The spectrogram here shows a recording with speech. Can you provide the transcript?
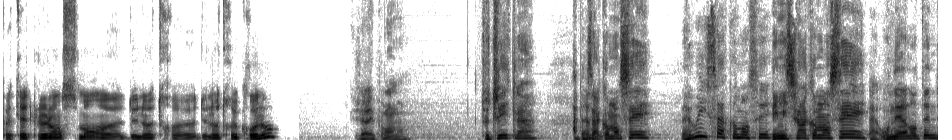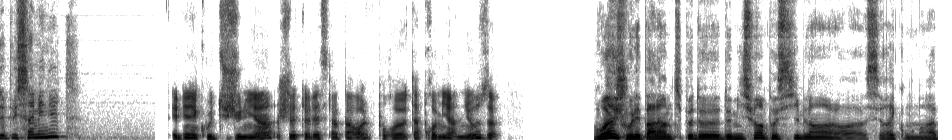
peut-être le lancement de notre, de notre chrono. Je vais répondre. Tout de suite, là? Ah bah Ça a oui. commencé Bah oui, ça a commencé. L'émission a commencé Bah, on est à l'antenne depuis 5 minutes. Eh bien, écoute, Julien, je te laisse la parole pour euh, ta première news. Ouais, je voulais parler un petit peu de, de Mission Impossible. hein. Alors, euh, c'est vrai qu'on en a.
